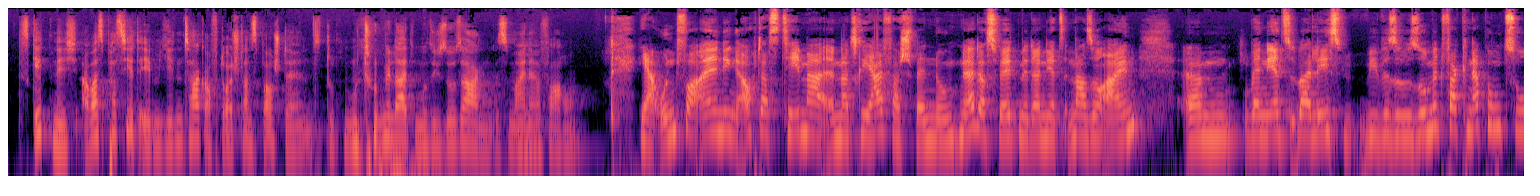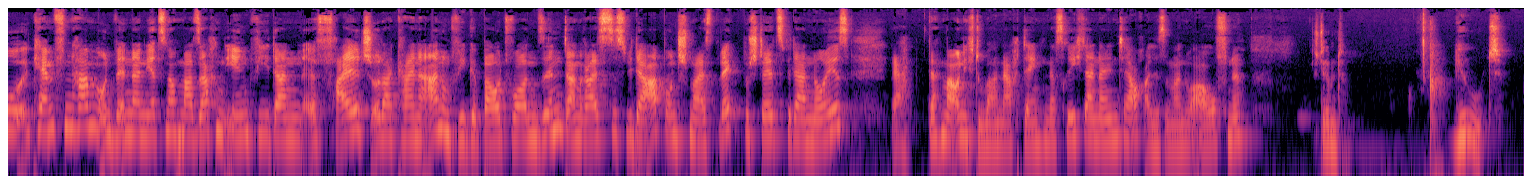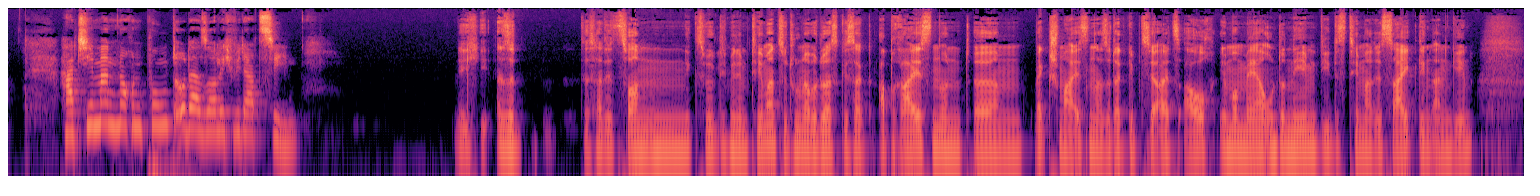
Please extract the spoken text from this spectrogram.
das geht nicht, aber es passiert eben jeden Tag auf Deutschlands Baustellen. Es tut, tut mir leid, muss ich so sagen, ist meine mhm. Erfahrung. Ja, und vor allen Dingen auch das Thema äh, Materialverschwendung, ne? Das fällt mir dann jetzt immer so ein. Ähm, wenn du jetzt überlegst, wie wir sowieso mit Verknappung zu kämpfen haben und wenn dann jetzt nochmal Sachen irgendwie dann äh, falsch oder keine Ahnung wie gebaut worden sind, dann reißt es wieder ab und schmeißt weg, bestellst wieder ein neues. Ja, darf man auch nicht drüber nachdenken. Das riecht dann dahinter auch alles immer nur auf, ne? Stimmt. Gut. Hat jemand noch einen Punkt oder soll ich wieder ziehen? Ich, also das hat jetzt zwar nichts wirklich mit dem Thema zu tun, aber du hast gesagt, abreißen und ähm, wegschmeißen. Also da gibt's ja als auch immer mehr Unternehmen, die das Thema Recycling angehen.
